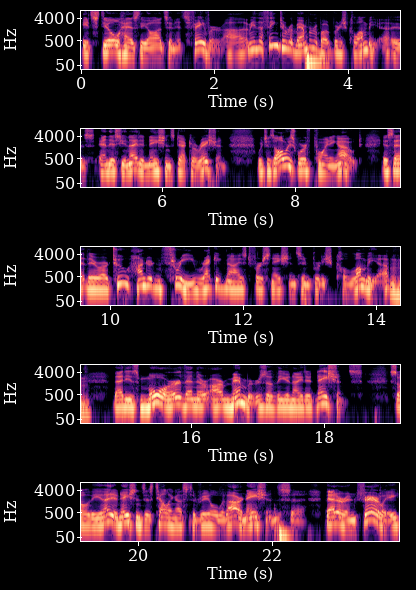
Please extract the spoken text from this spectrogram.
it still has the odds in its favor. Uh, I mean, the thing to remember about British Columbia is, and this United Nations Declaration, which is always worth pointing out, is that there are 203 recognized First Nations in British Columbia. Mm-hmm. That is more than there are members of the United Nations. So the United Nations is telling us to deal with our nations uh, better and fairly,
